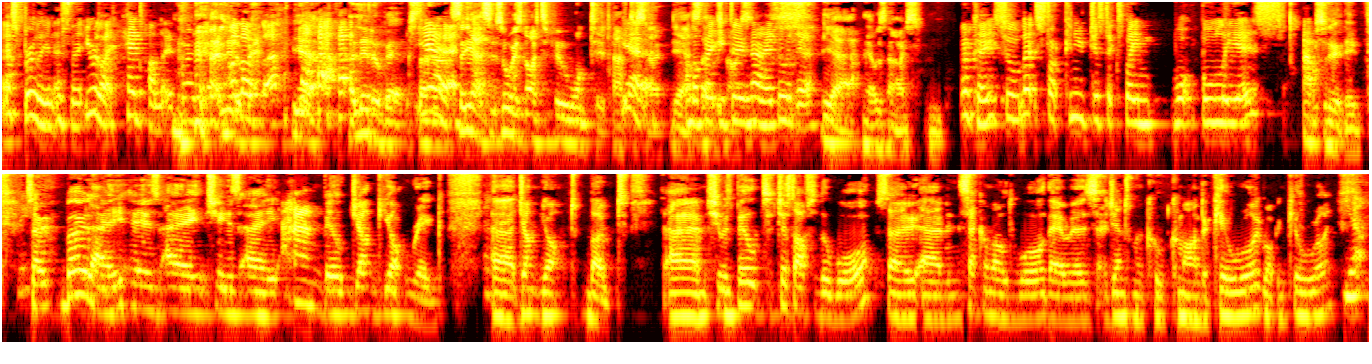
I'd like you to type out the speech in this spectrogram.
That's brilliant, isn't it? You were like headhunted, I love bit. that. yeah, a little bit. So, yeah. so yes, it's always nice to feel wanted. I have yeah. to say. Yeah, I so bet you nice. do now, don't you? Yeah, that was nice. Okay, so let's start. Can you just explain what Boleh is? Absolutely. So Boleh is a she is a hand built junk yacht rig, uh, junk yacht boat. Um, she was built just after the war. So um, in the Second World War, there was a gentleman called Commander Kilroy, Robin Kilroy, yeah.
